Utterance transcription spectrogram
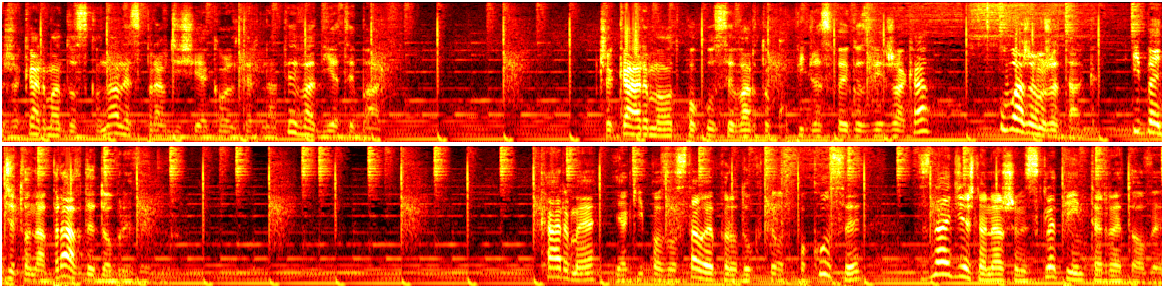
że karma doskonale sprawdzi się jako alternatywa diety barw. Czy karmę od pokusy warto kupić dla swojego zwierzaka? Uważam, że tak. I będzie to naprawdę dobry wybór. Karmę, jak i pozostałe produkty od pokusy znajdziesz na naszym sklepie internetowym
